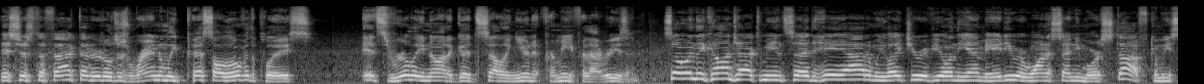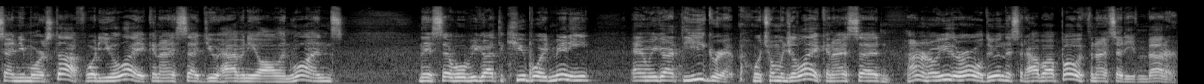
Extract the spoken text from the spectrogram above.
It's just the fact that it'll just randomly piss all over the place. It's really not a good selling unit for me for that reason. So when they contacted me and said, Hey Adam, we liked your review on the M80, we want to send you more stuff. Can we send you more stuff? What do you like? And I said, Do you have any all-in-ones? And they said, Well, we got the Cuboid Mini and we got the e-grip. Which one would you like? And I said, I don't know, either or we'll do. And they said, how about both? And I said, even better.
